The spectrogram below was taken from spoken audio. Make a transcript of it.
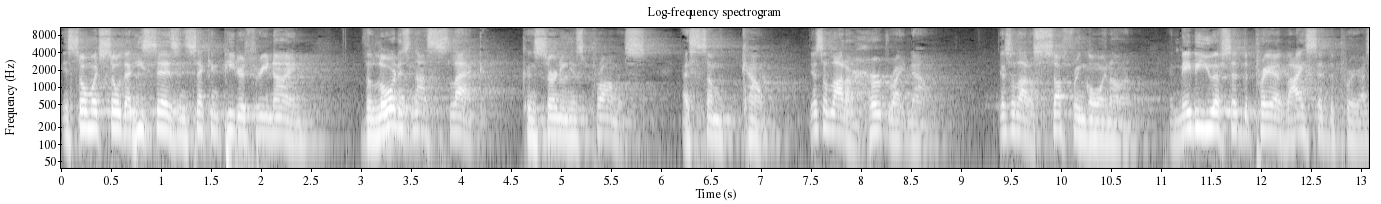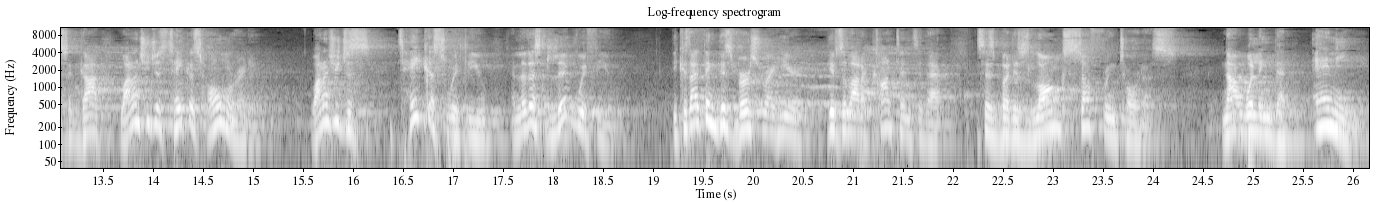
And so much so that he says in 2 Peter 3 9, the Lord is not slack concerning his promise, as some count. There's a lot of hurt right now. There's a lot of suffering going on. And maybe you have said the prayer, if I said the prayer. I said, God, why don't you just take us home already? Why don't you just take us with you and let us live with you? Because I think this verse right here gives a lot of content to that. It says, But is long suffering toward us, not willing that any,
